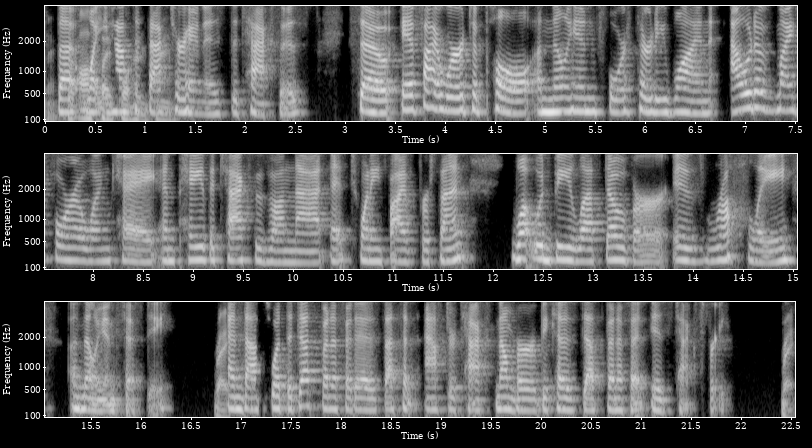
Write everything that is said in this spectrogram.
Right. but what you have to factor in is the taxes so if I were to pull a million four thirty one out of my 401k and pay the taxes on that at 25%, what would be left over is roughly a million fifty. Right. And that's what the death benefit is. That's an after tax number because death benefit is tax free. Right.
